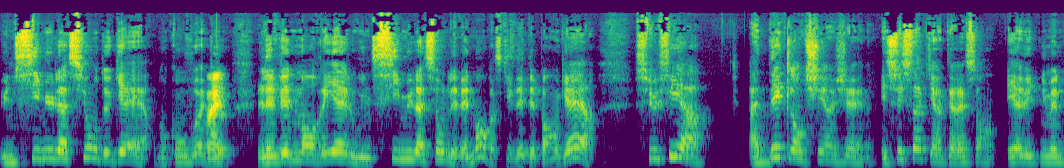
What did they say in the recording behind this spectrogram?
une simulation de guerre. Donc on voit que l'événement réel ou une simulation de l'événement, parce qu'ils n'étaient pas en guerre, suffit à à déclencher un gène. Et c'est ça qui est intéressant. Et avec Numen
